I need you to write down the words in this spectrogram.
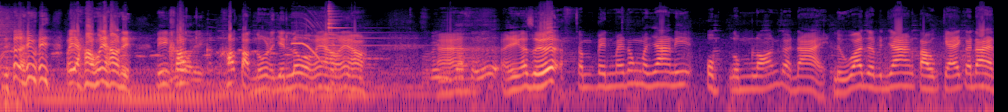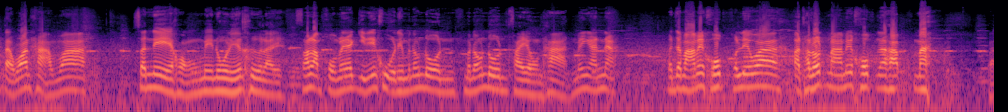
เดี๋ยวไม่ไม่เอาไม่เอาดินี่เขาเขาตับนูนเยนโล่ไม่เอาไม่เอาไม่มีก็ซื้ออันนี้ก็ซื้อจำเป็นไหม่ต้องมาย่างนี้อบลมร้อนก็ได้ หรือว่าจะเป็นย่างเตาแก๊สก็ได้ แต่ว่าถามว่าเสน่ห์ของเมนูนี้ก็คืออะไรสำหรับผมในยากินิคุนี่มันต้องโดนมันต้องโดนไฟของถ่านไม่งั้นน่ะมันจะมาไม่ครบเขาเรียกว่าอัตรสมาไม่ครบนะครับมาไป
